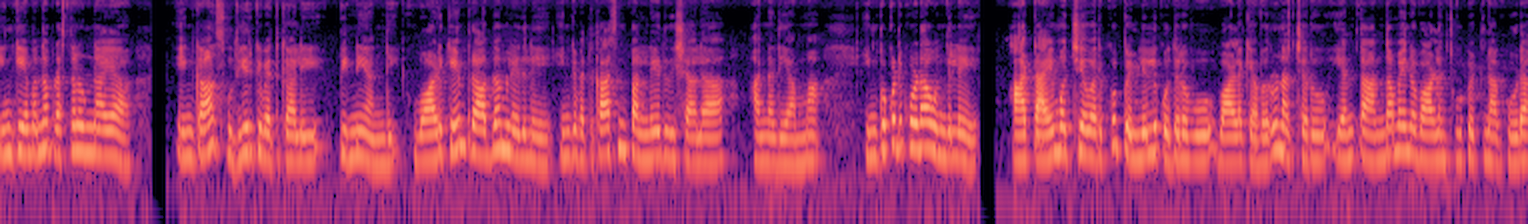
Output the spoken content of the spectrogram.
ఇంకేమన్నా ప్రశ్నలున్నాయా? ఇంకా సుధీర్కి వెతకాలి పిన్ని అంది. వాడికేం ప్రాబ్లం లేదులే ఇంక వెతకాల్సిన పని లేదు విశాల అన్నది అమ్మ. ఇంకొకటి కూడా ఉందిలే. ఆ టైం వచ్చే వరకు పెళ్ళిళ్ళు కుదరవు వాళ్ళకెవరూ నచ్చరు. ఎంత అందమైన వాళ్ళని చూపెట్టినా కూడా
